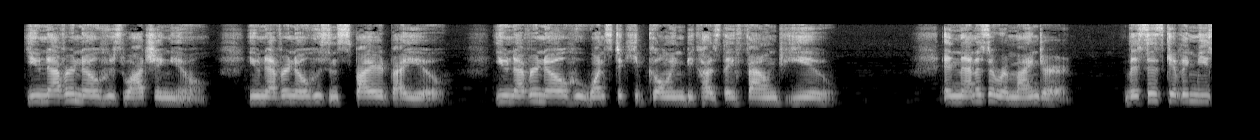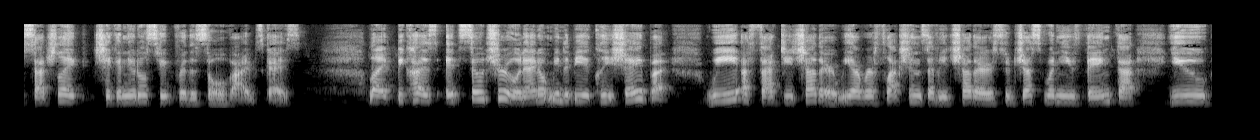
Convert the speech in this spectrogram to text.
you never know who's watching you. You never know who's inspired by you. You never know who wants to keep going because they found you. And that is a reminder. This is giving me such like chicken noodle soup for the soul vibes, guys. Like, because it's so true. And I don't mean to be a cliche, but we affect each other. We are reflections of each other. So just when you think that you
